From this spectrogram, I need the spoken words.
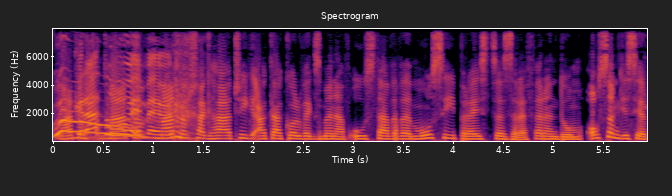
Má to, Gratulujeme. Má to, má to však háčik, akákoľvek zmena v ústave musí prejsť cez referendum. 86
